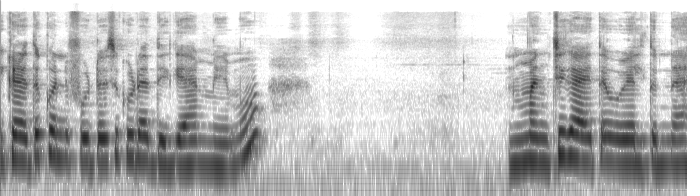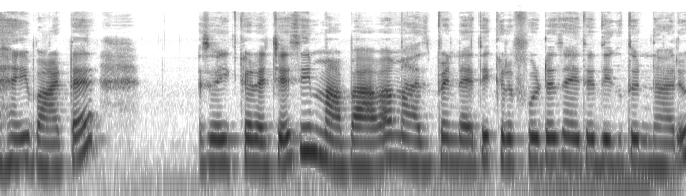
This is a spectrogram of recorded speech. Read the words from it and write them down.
ఇక్కడైతే కొన్ని ఫొటోస్ కూడా దిగాము మేము. మంచిగా అయితే వెళ్తున్నాయి వాటర్. సో ఇక్కడ వచ్చేసి మా బావ మా హస్బెండ్ అయితే ఇక్కడ ఫొటోస్ అయితే దిగుతున్నారు.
